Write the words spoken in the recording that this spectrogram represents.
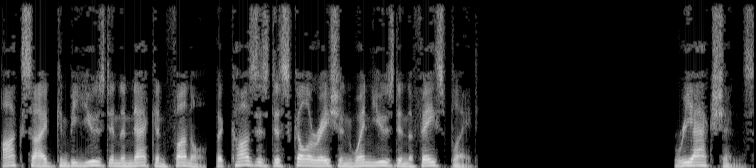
oxide can be used in the neck and funnel, but causes discoloration when used in the faceplate. Reactions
